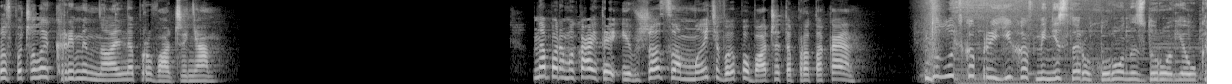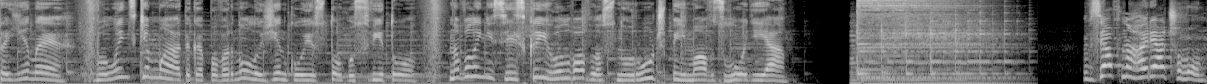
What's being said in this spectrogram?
Розпочали кримінальне провадження. Не перемикайте, і вже за мить ви побачите про таке. До Луцька приїхав міністр охорони здоров'я України. Волинські медики повернули жінку із того світу. На Волині сільський голова власноруч піймав злодія. Взяв на гарячому.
